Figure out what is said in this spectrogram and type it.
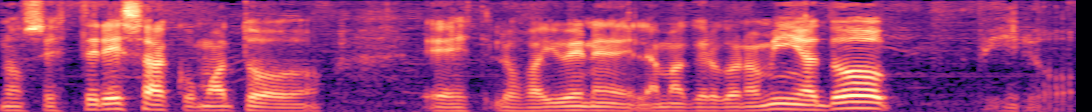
nos estresa como a todo, eh, los vaivenes de la macroeconomía, todo, pero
